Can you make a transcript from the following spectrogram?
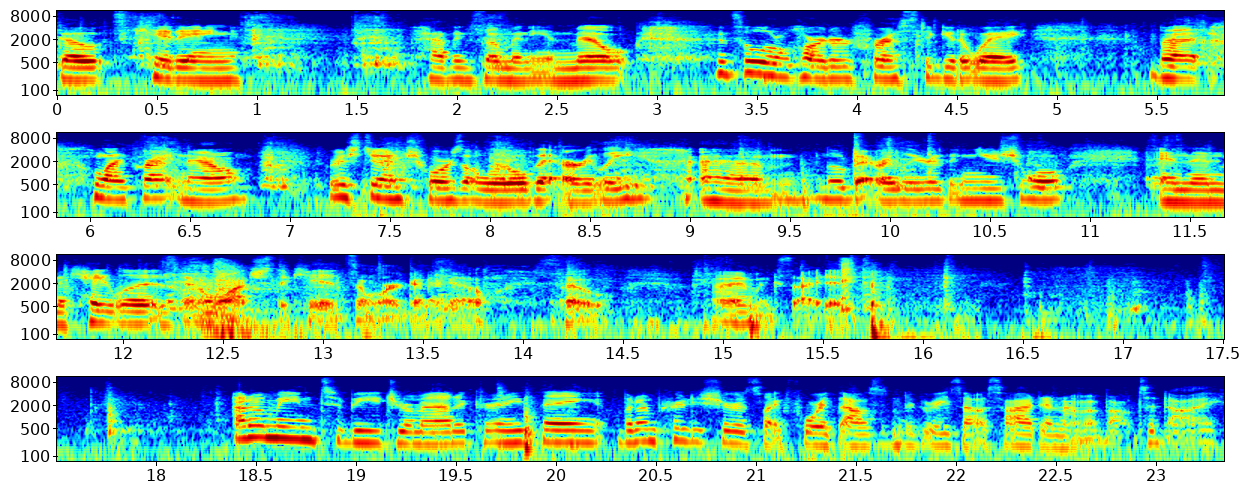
goats kidding, having so many in milk. It's a little harder for us to get away. But like right now, we're just doing chores a little bit early, um, a little bit earlier than usual. And then Michaela is gonna watch the kids and we're gonna go. So I'm excited. I don't mean to be dramatic or anything, but I'm pretty sure it's like 4,000 degrees outside and I'm about to die.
